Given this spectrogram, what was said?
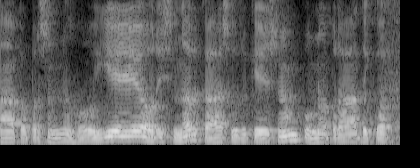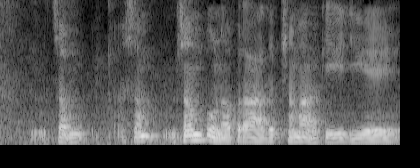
आप प्रसन्न हो ये और इस नरकासुर के संपूर्ण अपराध को संपूर्ण अपराध क्षमा कीजिए।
